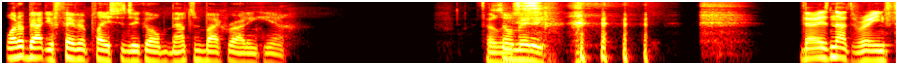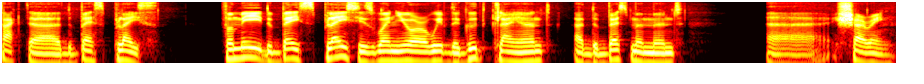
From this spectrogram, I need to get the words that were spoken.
What about your favorite places to go mountain bike riding here? So, So many. there is not really, in fact, uh, the best place. For me, the best place is when you are with the good client at the best moment, uh, sharing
